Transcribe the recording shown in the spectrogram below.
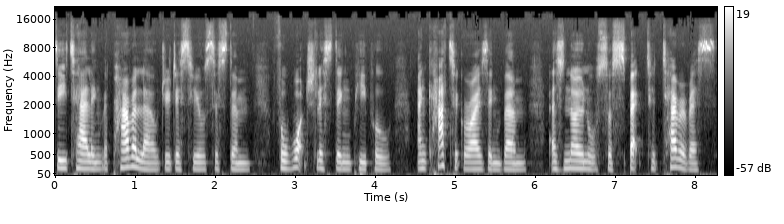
detailing the parallel judicial system for watchlisting people and categorizing them as known or suspected terrorists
